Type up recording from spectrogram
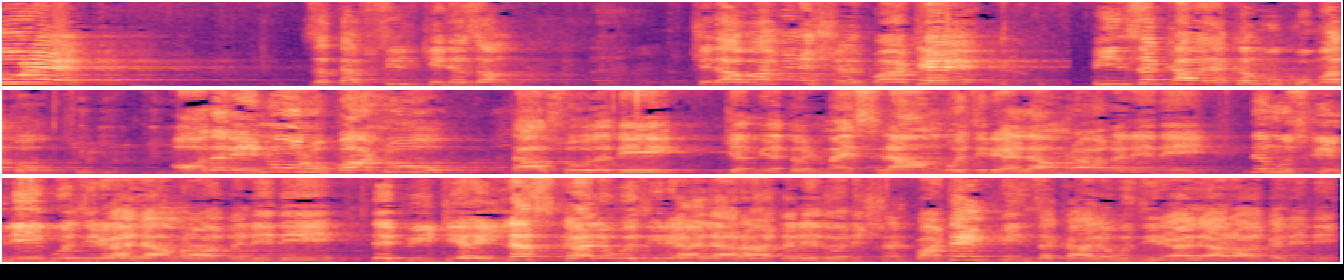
ګوره زه تفصیل کې نه ځم چې د عوامي نېشنل پارټۍ پنځه کاله کوم حکومت او د نورو پارټو تاسو د جمعیت العلماء اسلام وزیر اعلام راغلی دی د مسلم لیگ وزیر اعلام راغلی دی د پی ټی آی لس کال وزیر اعلی راغلی دی نشنل پارټي پنځه کال وزیر اعلی راغلی دی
